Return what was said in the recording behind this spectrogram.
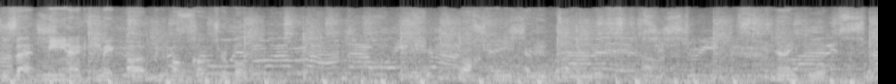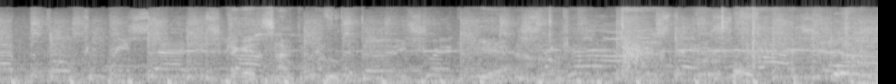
Does that mean I can make other people uncomfortable? Yeah, rocking everybody in this town. Can I do it? I guess it's time to prove it. Yeah. Oh, I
